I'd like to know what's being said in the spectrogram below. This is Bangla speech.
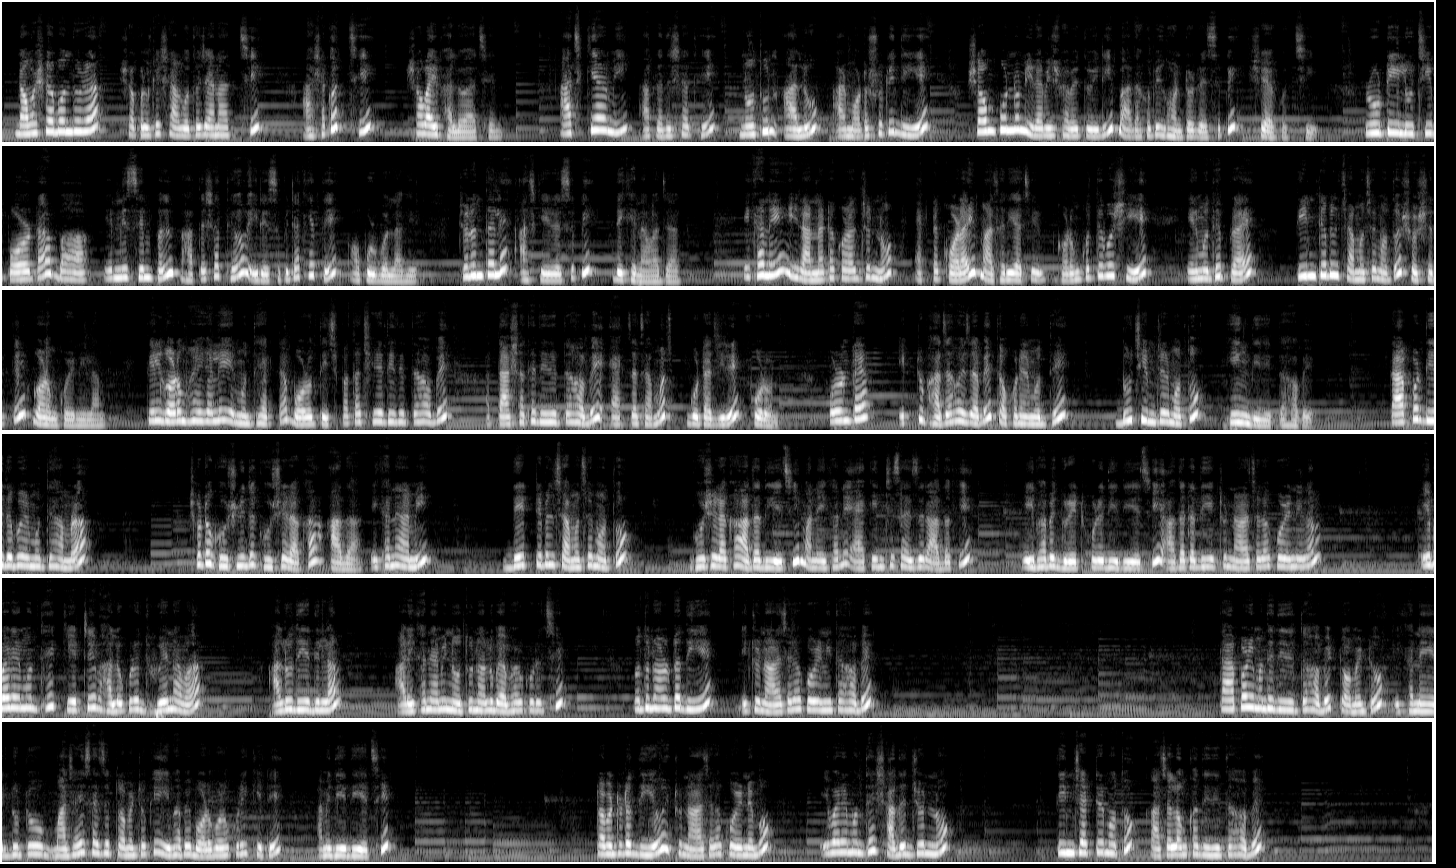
নমস্কার বন্ধুরা, সকলকে স্বাগত জানাচ্ছি। আশা করছি সবাই ভালো আছেন। আজকে আমি আপনাদের সাথে নতুন আলু আর মটরশুঁটি দিয়ে সম্পূর্ণ নিরামিষভাবে তৈরি বাঁধাকপি ঘন্টর রেসিপি শেয়ার করছি। রুটি, লুচি, পরোটা বা এমনি সিম্পল ভাতের সাথেও এই রেসিপিটা খেতে অপূর্ব লাগে। চলুন তাহলে আজকে এই রেসিপি দেখে নেওয়া যাক। এখানে এই রান্নাটা করার জন্য একটা কড়াই মাঝারি আছে গরম করতে বসিয়ে এর মধ্যে প্রায় তিন টেবিল চামচের মতো সর্ষের তেল গরম করে নিলাম। তেল গরম হয়ে গেলে এর মধ্যে একটা বড় তেজপাতা ছিঁড়ে দিয়ে দিতে হবে, আর তার সাথে দিয়ে দিতে হবে এক চা চামচ গোটা জিরে ফোড়ন। ফোড়নটা একটু ভাজা হয়ে যাবে, তখন এর মধ্যে দু চিমটের মতো হিং দিয়ে দিতে হবে। তারপর দিয়ে দেবো এর মধ্যে আমরা ছোট ঘষণিতে ঘষে রাখা আদা। এখানে আমি দেড় টেবিল চামচের মতো ঘষে রাখা আদা দিয়েছি মানে এখানে এক ইঞ্চি সাইজের আদাকে এইভাবে গ্রেট করে দিয়ে দিয়েছি। আদাটা দিয়ে একটু নাড়াচাড়া করে নিলাম। এবার এর মধ্যে কেটে ভালো করে ধুয়ে নেওয়া আলু দিয়ে দিলাম। আর এখানে আমি নতুন আলু ব্যবহার করেছি। নতুন আলুটা দিয়ে একটু নাড়াচাড়া করে নিতে হবে। তারপর এর মধ্যে দিয়ে দিতে হবে টমেটো। এখানে দুটো মাঝারি সাইজের টমেটোকে এইভাবে বড় বড় করে কেটে আমি দিয়ে দিয়েছি। টমেটোটা দিয়েও একটু নাড়াচাড়া করে নেব। এবার এর মধ্যে স্বাদের জন্য তিন চারটের মতো কাঁচা লঙ্কা দিয়ে দিতে হবে।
